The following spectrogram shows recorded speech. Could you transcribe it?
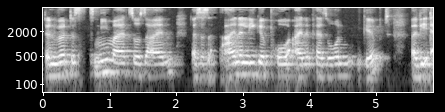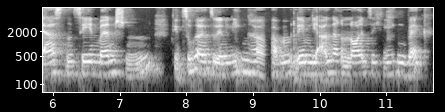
dann wird es niemals so sein, dass es eine Liege pro eine Person gibt, weil die ersten zehn Menschen, die Zugang zu den Liegen haben, nehmen die anderen 90 Liegen weg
